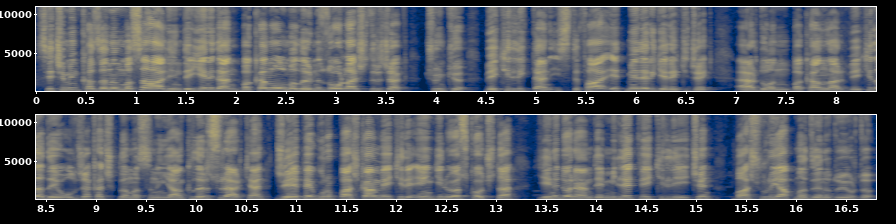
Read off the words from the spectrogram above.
seçimin kazanılması halinde yeniden bakan olmalarını zorlaştıracak. Çünkü vekillikten istifa etmeleri gerekecek. Erdoğan'ın bakanlar vekil adayı olacak açıklamasının yankıları sürerken CHP Grup Başkan Vekili Engin Özkoç da yeni dönemde milletvekilliği için başvuru yapmadığını duyurdu.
